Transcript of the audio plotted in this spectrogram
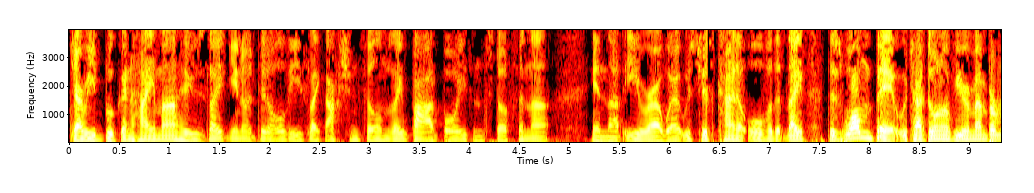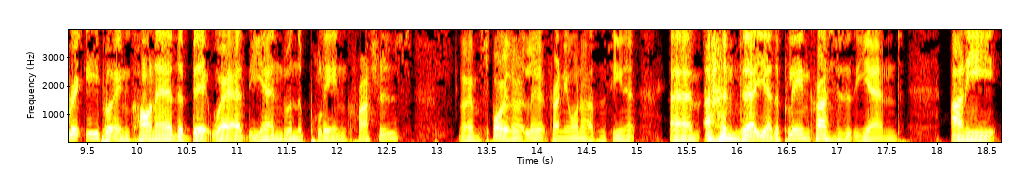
Jerry Bruckheimer who's like, you know, did all these like action films like Bad Boys and stuff in that, in that era where it was just kind of over the, like, there's one bit which I don't know if you remember Ricky, but in Con Air the bit where at the end when the plane crashes, um, spoiler alert for anyone who hasn't seen it. Um, and uh, yeah, the plane crashes at the end, and he.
